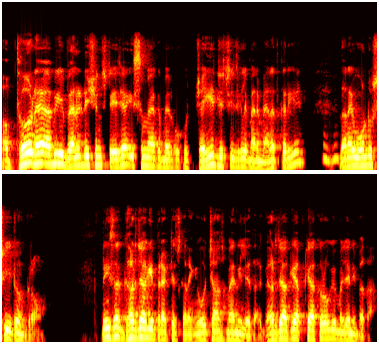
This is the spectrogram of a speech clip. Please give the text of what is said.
अब थर्ड है अभी वैलिडेशन स्टेज है इस समय अगर मेरे को कुछ चाहिए जिस चीज़ के लिए मैंने मेहनत करी है then I want to see it on ground नहीं सर घर जाके प्रैक्टिस करेंगे वो चांस मैं नहीं लेता। घर जाके आप क्या करोगे मुझे नहीं पता।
